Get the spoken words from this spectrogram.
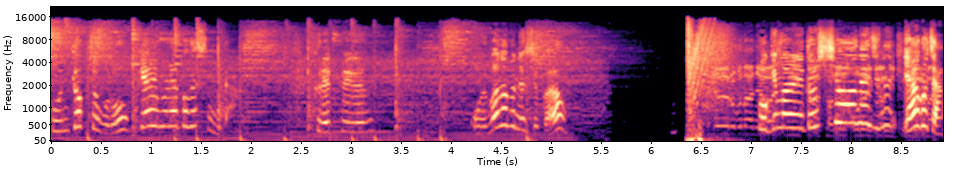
본격적으로 게임을 해보겠습니다. 그래픽은 얼마나 변했을까요? 보기만 해도 시원해지는 야구장.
